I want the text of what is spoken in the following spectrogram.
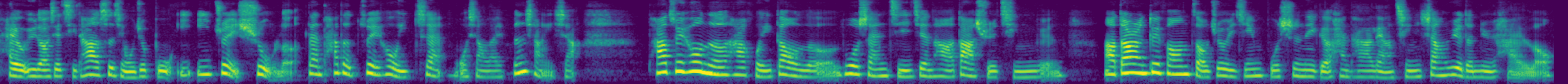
还有遇到一些其他的事情，我就不一一赘述了。但他的最后一站，我想来分享一下。他最后呢，他回到了洛杉矶见他的大学情人。那当然，对方早就已经不是那个和他两情相悦的女孩了，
